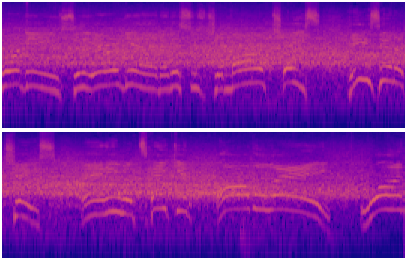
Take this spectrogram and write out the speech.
four games to the air again, and this is Ja'Marr Chase. He's in a chase, and he will take it all the way. One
